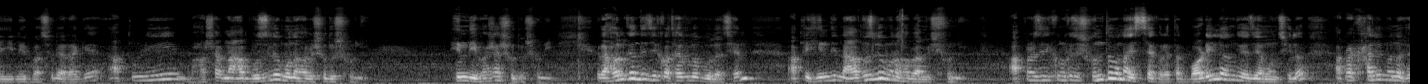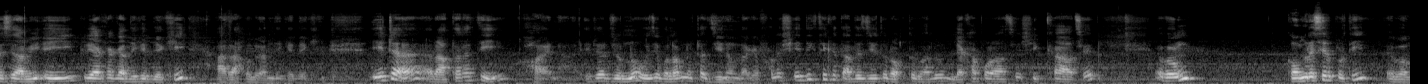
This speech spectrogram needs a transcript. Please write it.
এই নির্বাচনের আগে, আপনি ভাষা না বুঝলেও মনে হবে শুধু শুনি। হিন্দি ভাষা শুধু শুনি। রাহুল গান্ধী যে কথাগুলো বলেছেন, আপনি হিন্দি না বুঝলেও মনে হবে আমি শুনি। আপনার যদি কোনো কিছু শুনতেও না ইচ্ছা করে, তার বডি ল্যাঙ্গুয়েজ যেমন ছিল, আপনার খালি মনে হয়েছে আমি এই প্রিয়াঙ্কা গান্ধীকে দেখি আর রাহুল গান্ধীকে দেখি। এটা রাতারাতি হয় না। এটার জন্য ওই যে বললাম না, একটা জিনম লাগে। ফলে সেই দিক থেকে তাদের যেহেতু রক্ত ভালো, লেখাপড়া আছে, শিক্ষা আছে, এবং কংগ্রেসের প্রতি এবং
